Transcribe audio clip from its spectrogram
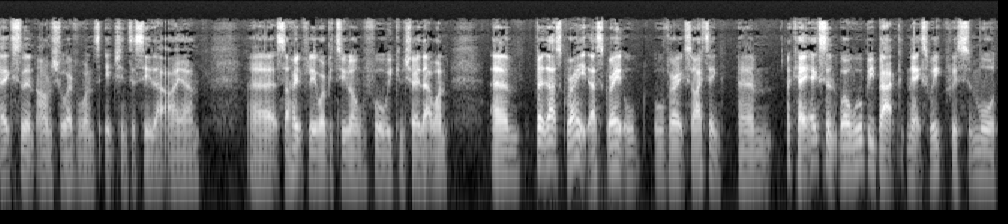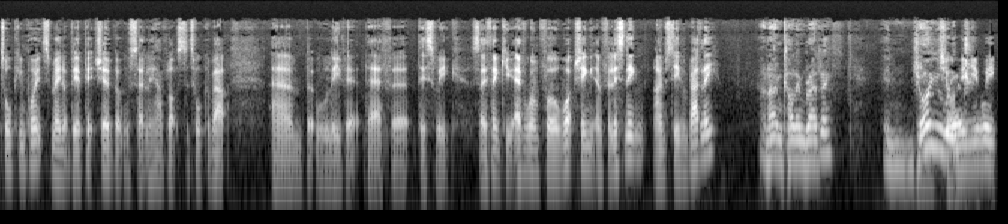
excellent. I'm sure everyone's itching to see that. I am. Uh, so hopefully it won't be too long before we can show that one. Um, but that's great. That's great. All all very exciting. Um, okay, excellent. Well, we'll be back next week with some more talking points. May not be a picture, but we'll certainly have lots to talk about. Um, but we'll leave it there for this week. So thank you everyone for watching and for listening. I'm Stephen Bradley. And I'm Colin Bradley. Enjoy, Enjoy your week. Your week.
